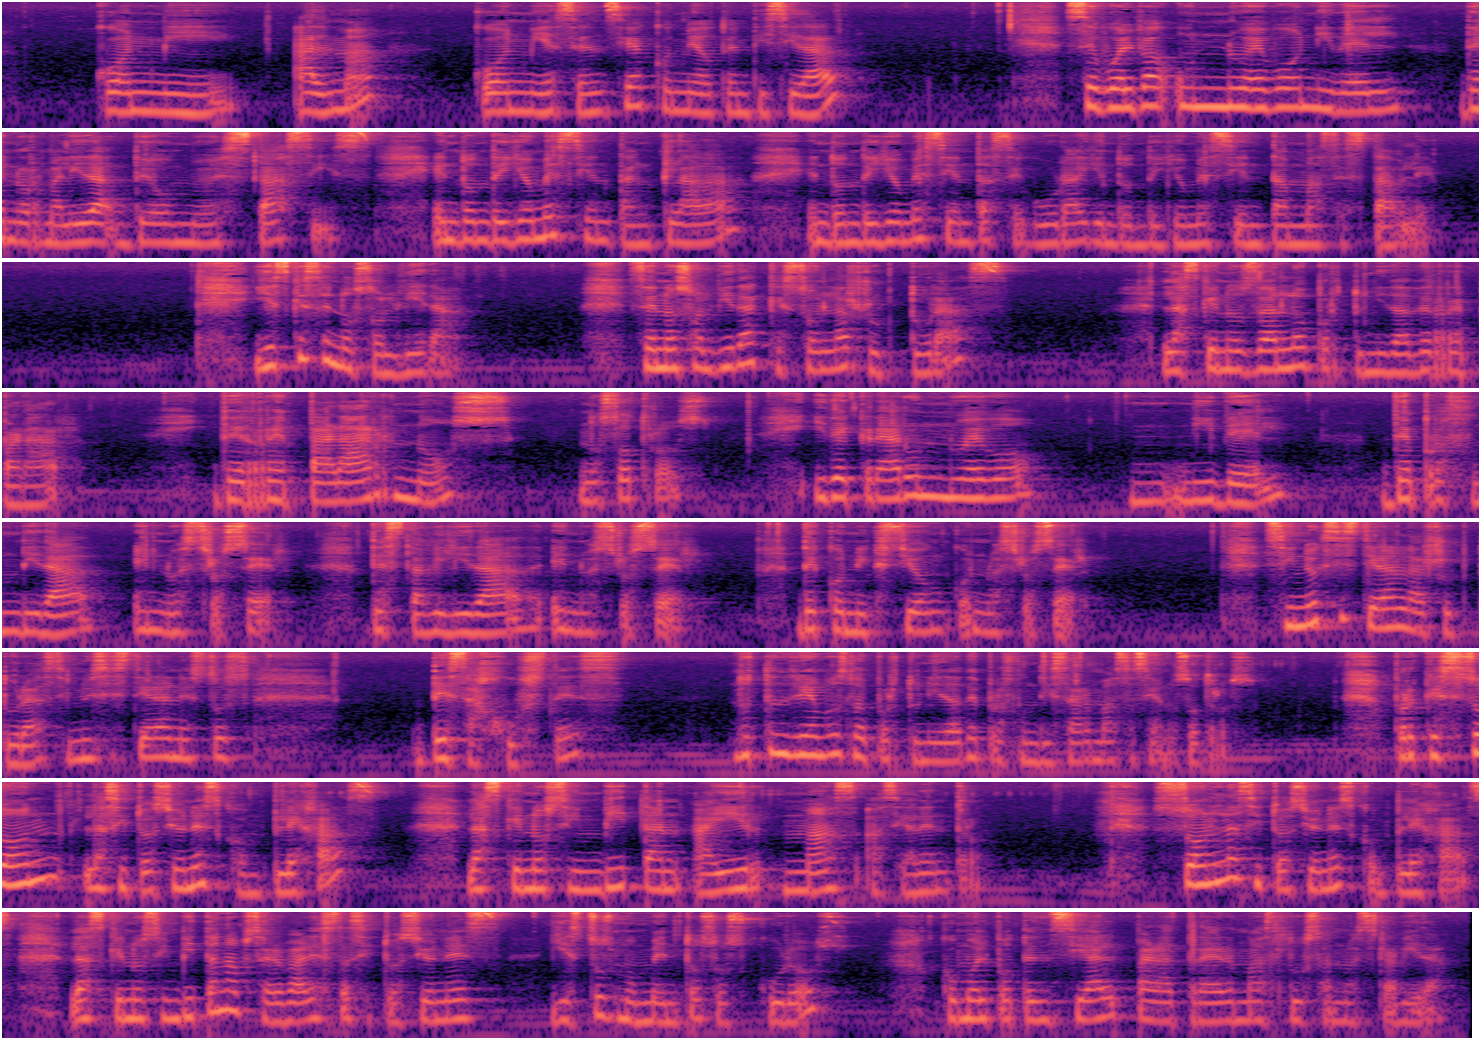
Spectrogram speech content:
con mi alma, con mi esencia, con mi autenticidad, se vuelva un nuevo nivel de normalidad, de homeostasis, en donde yo me sienta anclada, en donde yo me sienta segura y en donde yo me sienta más estable. Y es que se nos olvida, se nos olvida que son las rupturas las que nos dan la oportunidad de reparar, de repararnos nosotros y de crear un nuevo nivel de profundidad en nuestro ser, de estabilidad en nuestro ser, de conexión con nuestro ser. Si no existieran las rupturas, si no existieran estos desajustes, no tendríamos la oportunidad de profundizar más hacia nosotros. Porque son las situaciones complejas las que nos invitan a ir más hacia adentro. Son las situaciones complejas las que nos invitan a observar estas situaciones y estos momentos oscuros como el potencial para traer más luz a nuestra vida.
